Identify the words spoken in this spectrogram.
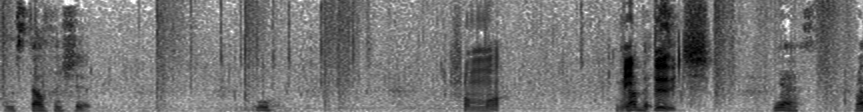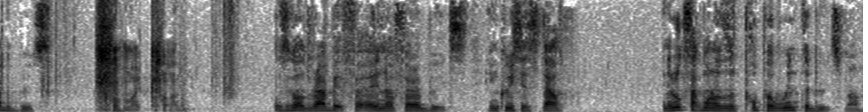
Some stealth and shit. Ooh, From what? Made Rabbits. boots. Yes. Rabbit boots. oh my god. It's called rabbit fur, you know, fur boots. Increases stealth. And it looks like one of those proper winter boots, bro.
